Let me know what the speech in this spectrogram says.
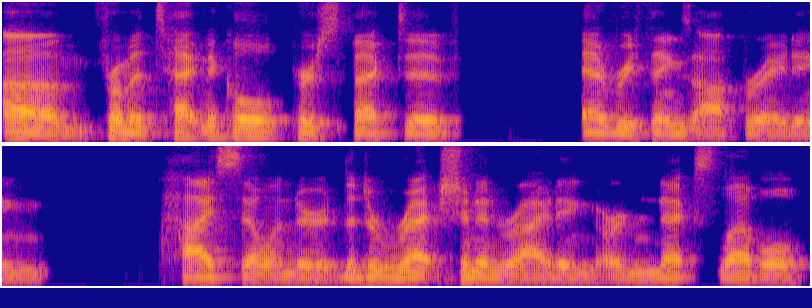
Um, from a technical perspective, everything's operating high cylinder. The direction and writing are next level.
